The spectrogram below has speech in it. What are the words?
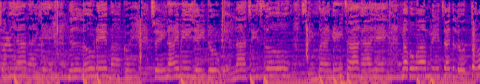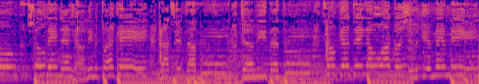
ရှောင်မရနိုင်ရဲ့မျက်လုံးထဲမှာကွယ် ချိန်တိုင်းမီရိတ်တို့ဝင်လာကြည့်စို့စီမံကိန်းချခါရဲ့ငါဘဝမင်းကြိုက်တယ်လို့တော့ရှုံးနေမြန်ငါလေးမတွက်ခဲ့ငါချစ်တာမင်းတမ်းမိတဲ့သွေးကြောက်ကတဲ့ငါဘဝအတွက်ရှင်သခင်မဲမင်း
